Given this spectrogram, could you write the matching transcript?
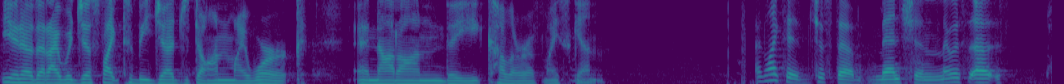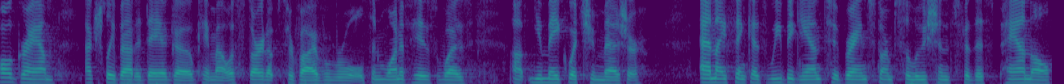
you know, that I would just like to be judged on my work and not on the color of my skin. I'd like to just uh, mention, there was, uh, Paul Graham, actually about a day ago, came out with Startup Survival Rules, and one of his was, uh, you make what you measure. And I think as we began to brainstorm solutions for this panel,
